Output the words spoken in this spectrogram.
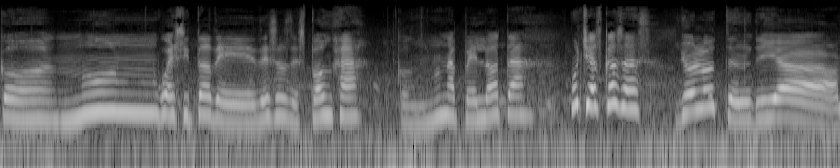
con un huesito de, de esos de esponja, con una pelota, muchas cosas. Yo lo tendría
